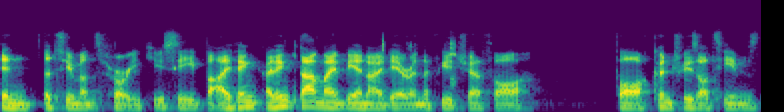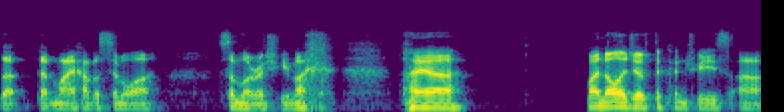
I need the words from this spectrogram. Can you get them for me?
in the two months before EQC. But I think I think that might be an idea in the future for for countries or teams that that might have a similar similar issue. My my uh my knowledge of the countries uh,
